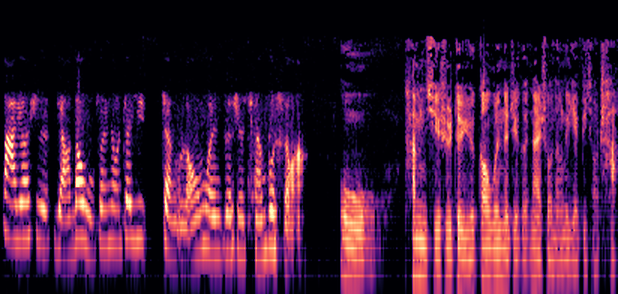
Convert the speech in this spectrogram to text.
大约是两到五分钟，这一整笼蚊子是全部死亡。哦，他们其实对于高温的这个耐受能力也比较差，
